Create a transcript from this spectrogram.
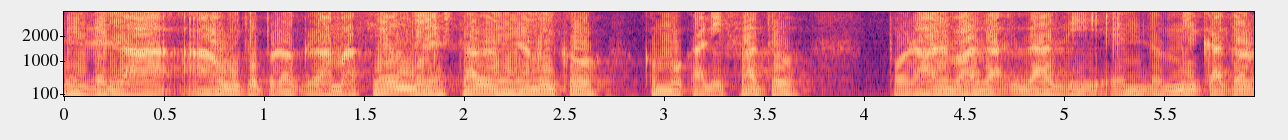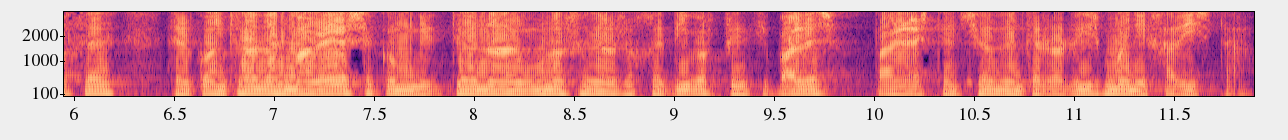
Desde la autoproclamación del Estado Islámico como califato por al-Baghdadi en 2014, el control del Magreb se convirtió en algunos de los objetivos principales para la extensión del terrorismo yihadista.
